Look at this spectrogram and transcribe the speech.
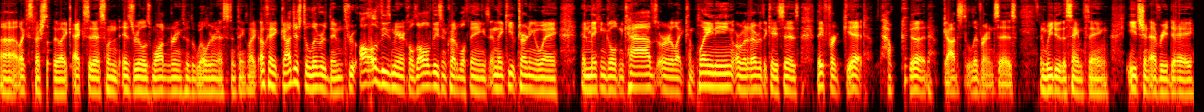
uh, like especially like Exodus when Israel is wandering through the wilderness and think like, okay, God just delivered them through all of these miracles, all of these incredible things, and they keep turning away and making golden calves or like complaining or whatever the case is. They forget how good God's deliverance is. And we do the same thing each and every day.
